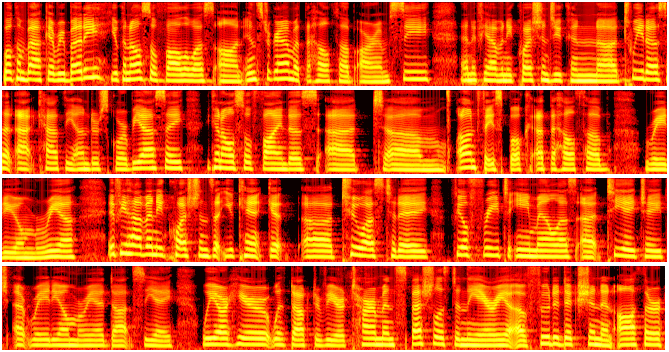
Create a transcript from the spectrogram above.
Welcome back, everybody. You can also follow us on Instagram at the Health Hub RMC. And if you have any questions, you can uh, tweet us at, at Kathy underscore. You can also find us at um, on Facebook at the Health Hub Radio Maria. If you have any questions that you can't get uh, to us today, feel free to email us at thh at radiomaria.ca. We are here with Dr. Vera Tarman, specialist in the area of food addiction and author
